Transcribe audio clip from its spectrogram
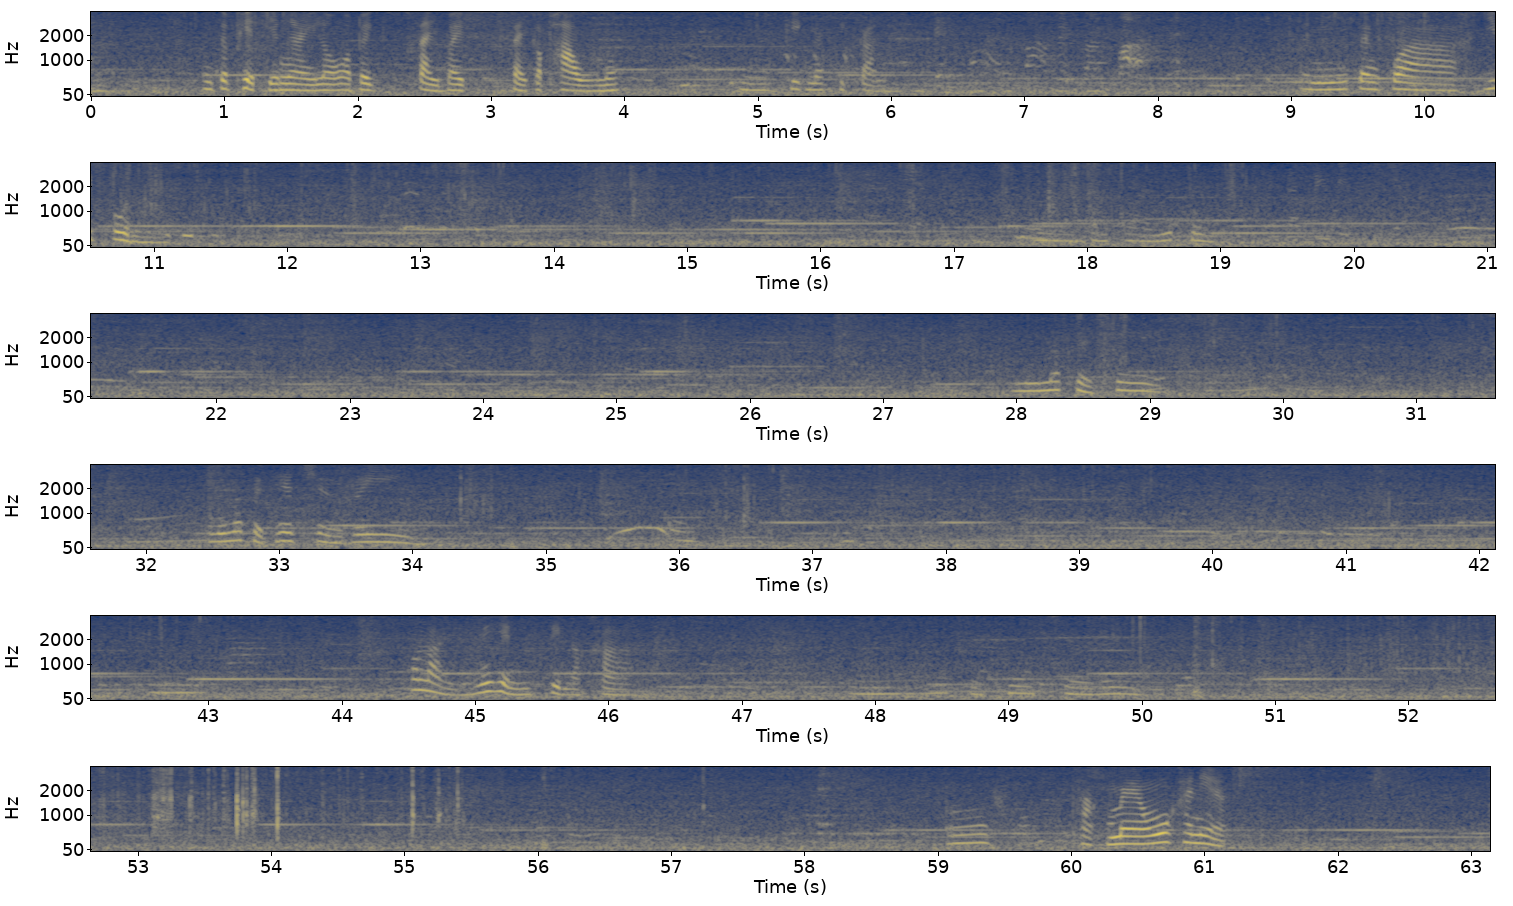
มันจะเผ็ดยังไงลองเอาไปใส่ใบใส่กะเพราเนาะพริกเม็กซิกัน อันนี้แตงกวาญี่ปุ่น ญี่ปุ่นอันนี้มะเขือเทศอันนี้มะเขือเทศเชอร์รี่เท่าไหร่ไม่เห็นติดราคา เขือเชอรี่โอ้ผักแมวค่ะเนี่ย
